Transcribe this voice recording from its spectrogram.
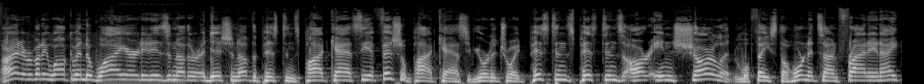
All right, everybody, welcome into Wired. It is another edition of the Pistons podcast, the official podcast of your Detroit Pistons. Pistons are in Charlotte and will face the Hornets on Friday night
